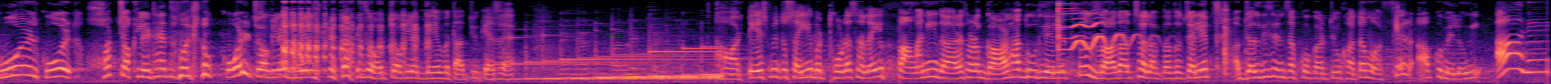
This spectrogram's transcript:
कोल्ड कोल्ड हॉट चॉकलेट है। तो मतलब कोल्ड चॉकलेट मिल गया। हॉट चॉकलेट नहीं बताती हूँ कैसा है। हाँ टेस्ट में तो सही है बट थोड़ा सा ना ये पानीदार है थोड़ा गाढ़ा दूध ले लेते तो ज़्यादा अच्छा लगता तो चलिए अब जल्दी से इन सबको करती हूँ ख़त्म और फिर आपको मिलूँगी आगे।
